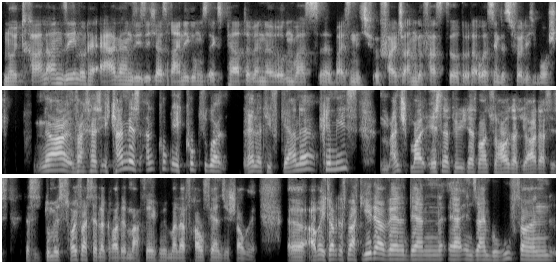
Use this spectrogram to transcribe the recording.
neutral ansehen oder ärgern Sie sich als Reinigungsexperte, wenn da irgendwas, äh, weiß nicht, falsch angefasst wird oder, oder sind das völlig wurscht? Na, was heißt, ich kann mir das angucken. Ich gucke sogar relativ gerne Krimis. Manchmal ist natürlich, dass man zu Hause sagt, ja, das ist, das ist dummes Zeug, was er da gerade macht, wenn ich mit meiner Frau Fernsehen schaue. Äh, aber ich glaube, das macht jeder, wenn, wenn er in seinem Beruf sondern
